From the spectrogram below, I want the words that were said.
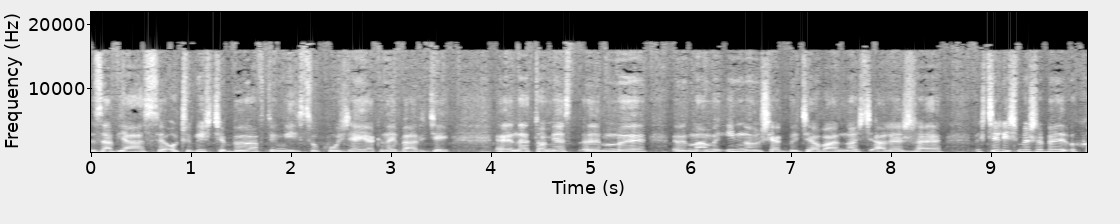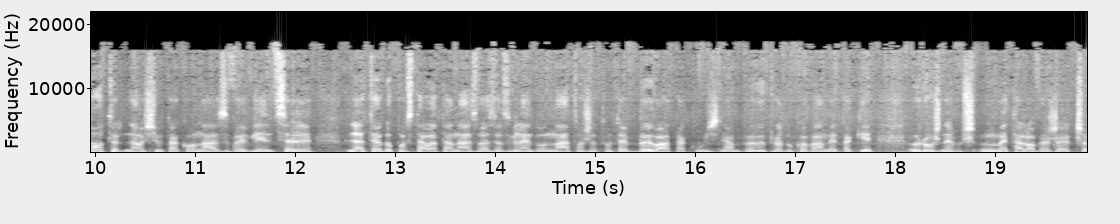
zawiasy. Oczywiście była w tym miejscu kuźnia jak najbardziej. E, Natomiast e, my mamy inną już jakby działalność, ale że chcieliśmy, żeby hotel nosił taką nazwę, więc e, dlatego powstała ta nazwa ze względu na to, że tutaj była ta kuźnia, były produkowane takie różne metalowe rzeczy.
